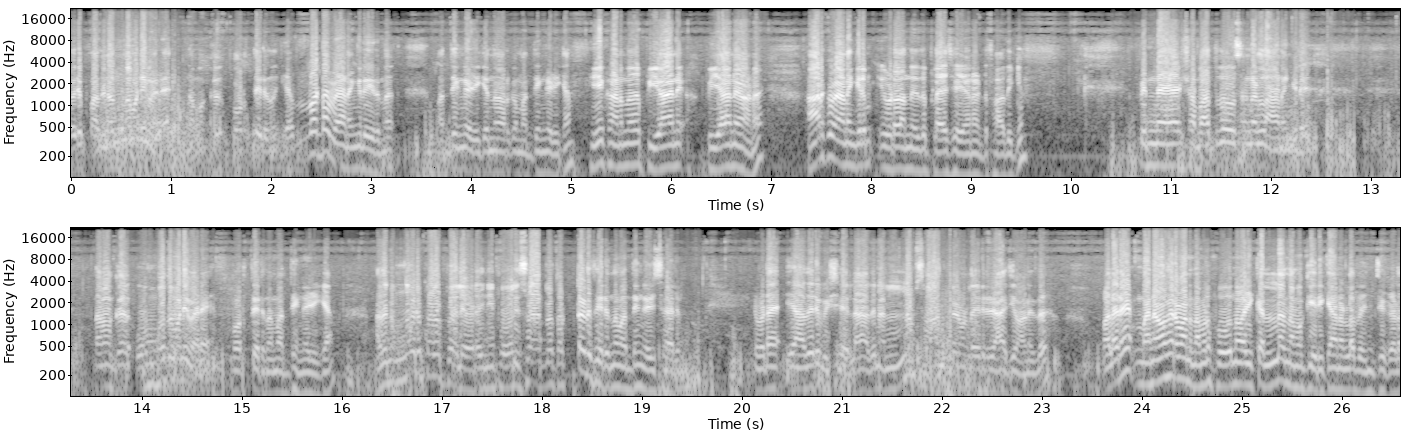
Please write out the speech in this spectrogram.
ഒരു പതിനൊന്ന് മണി വരെ നമുക്ക് പുറത്തിരുന്ന് എവിടെ വേണമെങ്കിലും ഇരുന്ന് മദ്യം കഴിക്കുന്നവർക്ക് മദ്യം കഴിക്കാം. ഈ കാണുന്നത് പിയാനോ പിയാനോ ആണ്. ആർക്ക് വേണമെങ്കിലും ഇവിടെ വന്ന് ഇത് പ്ലേ ചെയ്യാനായിട്ട് സാധിക്കും. പിന്നെ ഷബാത്ത് ദിവസങ്ങളിലാണെങ്കിൽ നമുക്ക് ഒമ്പത് മണി വരെ പുറത്തിരുന്ന് മദ്യം കഴിക്കാം. അതിനൊന്നും ഒരു കുഴപ്പമില്ല ഇവിടെ. ഇനി പോലീസുകാരുടെ തൊട്ടടുത്തിരുന്ന് മദ്യം കഴിച്ചാലും ഇവിടെ യാതൊരു വിഷയമില്ല. അതിനെല്ലാം സ്വാതന്ത്ര്യമുള്ള ഒരു രാജ്യമാണിത്. വളരെ മനോഹരമാണ് നമ്മൾ പോകുന്ന വഴിക്കെല്ലാം നമുക്ക് ഇരിക്കാനുള്ള ബെഞ്ചുകൾ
